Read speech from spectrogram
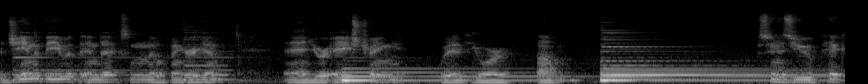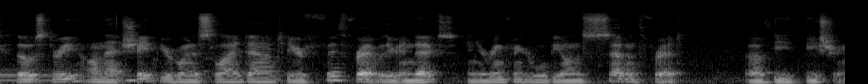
the G and the B with the index and the middle finger again, and your A string with your thumb. As soon as you pick those three on that shape, you're going to slide down to your 5th fret with your index, and your ring finger will be on the 7th fret of the B string.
